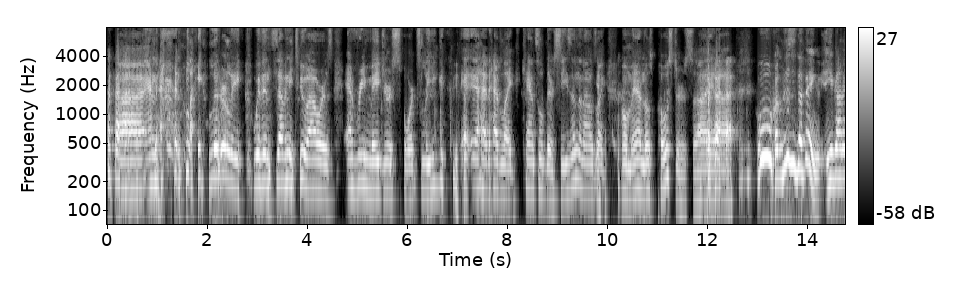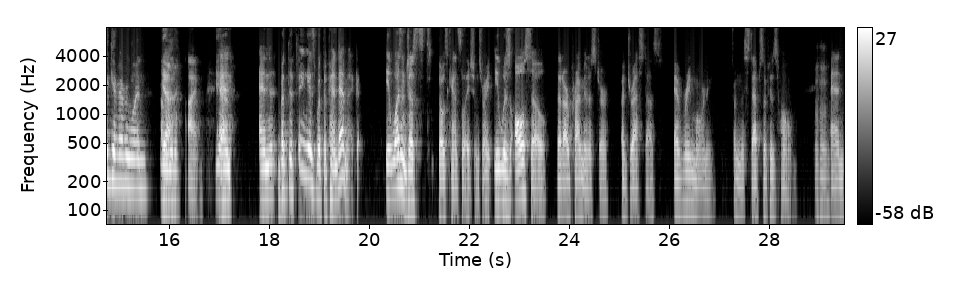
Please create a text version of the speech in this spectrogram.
uh, and and like literally within 72 hours, every major sports league i- had had like canceled their season, and I was like, oh man, those posters. I uh, whew, but this is the thing: you got to give everyone a Yeah. little time. yeah, And and but the thing is with the pandemic, it wasn't just those cancellations, right? It was also that our prime minister addressed us every morning from the steps of his home. Mhm. And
